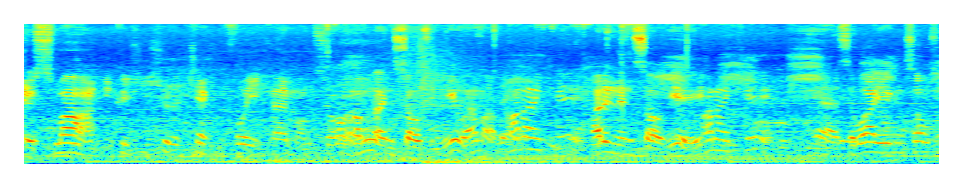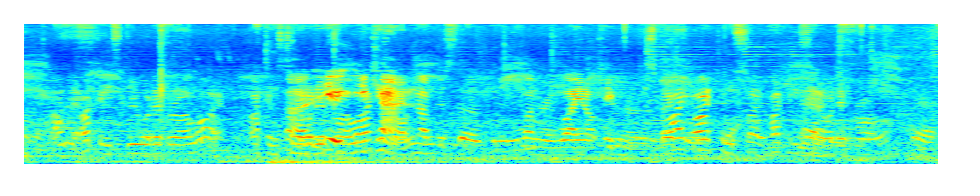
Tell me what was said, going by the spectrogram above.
arrested. smart because you should have checked before you came on site. I'm not insulting you, am I? Bro? I don't care. I didn't insult you. I don't care. Yeah. So why are you insulting me? I, I can do whatever I like. I can say No, whatever you, I you like. can. I'm just uh, wondering why you're not keeping it respectful. I, I can say. I can say whatever I like.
